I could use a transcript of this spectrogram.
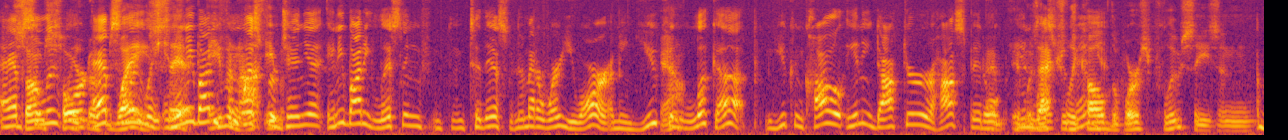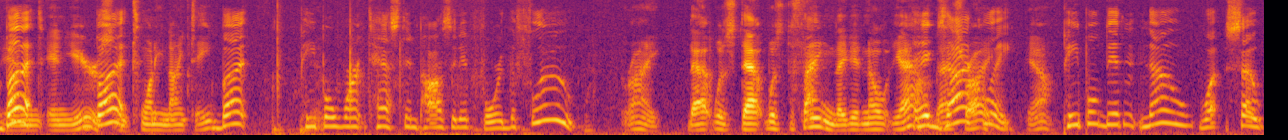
Absolutely, some sort of absolutely. way and sick. anybody Even from West I, even- Virginia, anybody listening to this, no matter where you are, I mean, you can Yeah. look up, you can call any doctor or hospital. It in was West actually Virginia. called the worst flu season But- in, in years in 2019. but people weren't testing positive for the flu. Right. That was that was the thing. They didn't know. Yeah, Exactly. right. Yeah. People didn't know what. So,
